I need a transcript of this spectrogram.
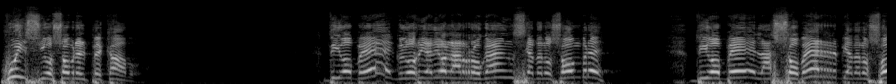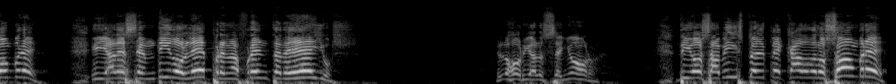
Juicio sobre el pecado. Dios ve, gloria a Dios, la arrogancia de los hombres. Dios ve la soberbia de los hombres y ha descendido lepra en la frente de ellos. Gloria al Señor. Dios ha visto el pecado de los hombres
